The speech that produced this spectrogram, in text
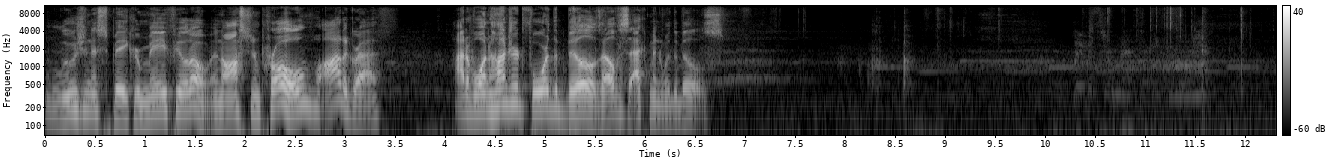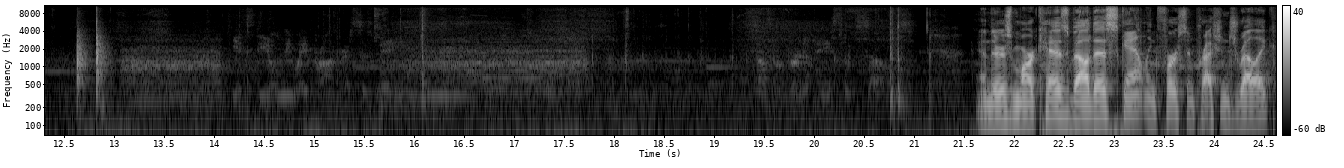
Illusionist Baker Mayfield. Oh, an Austin Proehl autograph out of 100 for the Bills. Elvis Ekman with the Bills. And there's Marquez Valdes Scantling first impressions relic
